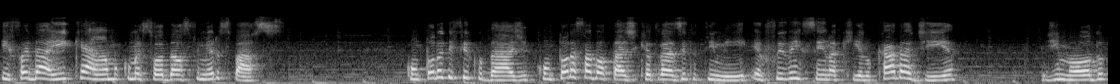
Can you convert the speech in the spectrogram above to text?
e foi daí que a AMO começou a dar os primeiros passos com toda a dificuldade, com toda a sabotagem que eu trazia de mim, eu fui vencendo aquilo cada dia, de modo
